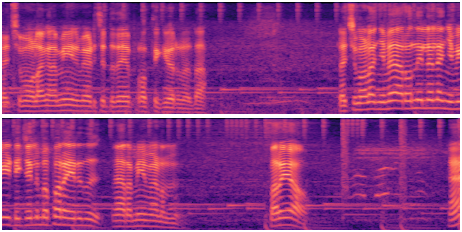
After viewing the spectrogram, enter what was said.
ലച്ചുമോൾ അങ്ങനെ മീൻ മേടിച്ചിട്ട് പുറത്തേക്ക് വരണം കേട്ടാ ലച്ചുമോൾ ഇനി വേറെ ഒന്നുമില്ലല്ലോ ഇനി വീട്ടിൽ ചെല്ലുമ്പോൾ പറയരുത്. വേറെ മീൻ വേണമെന്ന്. പറയോ? ഏ?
